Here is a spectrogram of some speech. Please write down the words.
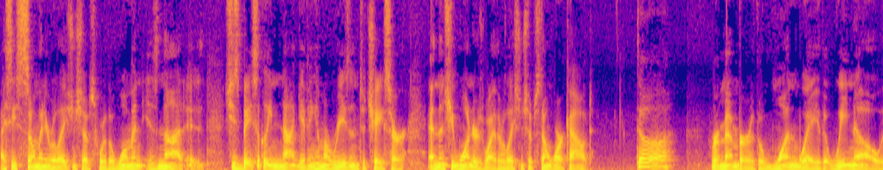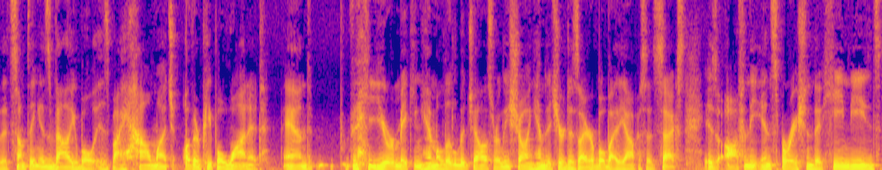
I see so many relationships where the woman is not she's basically not giving him a reason to chase her and then she wonders why the relationships don't work out. Duh. Remember, the one way that we know that something is valuable is by how much other people want it. And you're making him a little bit jealous, or at least showing him that you're desirable by the opposite sex, is often the inspiration that he needs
